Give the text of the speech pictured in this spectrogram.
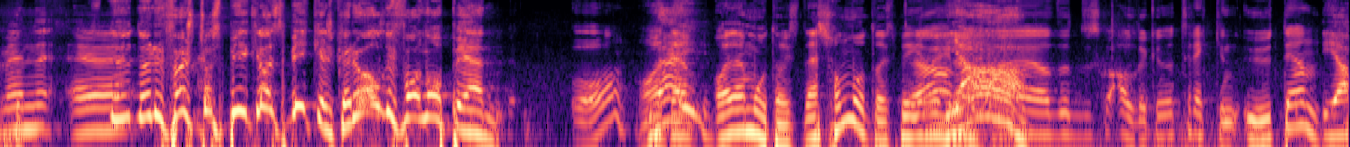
Uh, Når du først har spikra en spiker, skal du aldri få den opp igjen. Å? Å, det, er, Nei. det, er mottaks, det er sånn mottaksbygget Ja. Ja. ja, ja, Du skal aldri kunne trekke den ut igjen. Ja.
